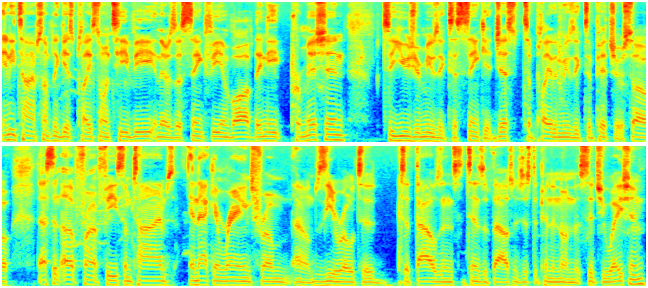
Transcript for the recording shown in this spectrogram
anytime something gets placed on TV and there's a sync fee involved, they need permission to use your music to sync it just to play the music to picture. So that's an upfront fee sometimes and that can range from um, zero to to thousands to tens of thousands just depending on the situation.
